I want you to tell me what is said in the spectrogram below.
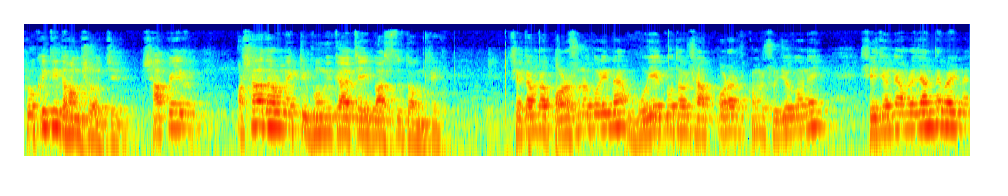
প্রকৃতি ধ্বংস হচ্ছে। সাপের অসাধারণ একটি ভূমিকা আছে এই বাস্তুতন্ত্রে। সেটা আমরা পড়াশোনা করি না, বইয়ে কোথাও সাপ পড়ার কোনো সুযোগও নেই। সেই জন্য আমরা জানতে পারি না।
